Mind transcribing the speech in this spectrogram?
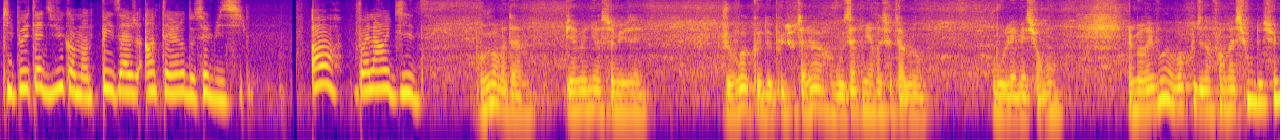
qui peut être vu comme un paysage intérieur de celui-ci. Oh, voilà un guide. Bonjour madame, bienvenue à ce musée. Je vois que depuis tout à l'heure, vous admirez ce tableau. Vous l'aimez sûrement. Aimeriez-vous avoir plus d'informations dessus?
